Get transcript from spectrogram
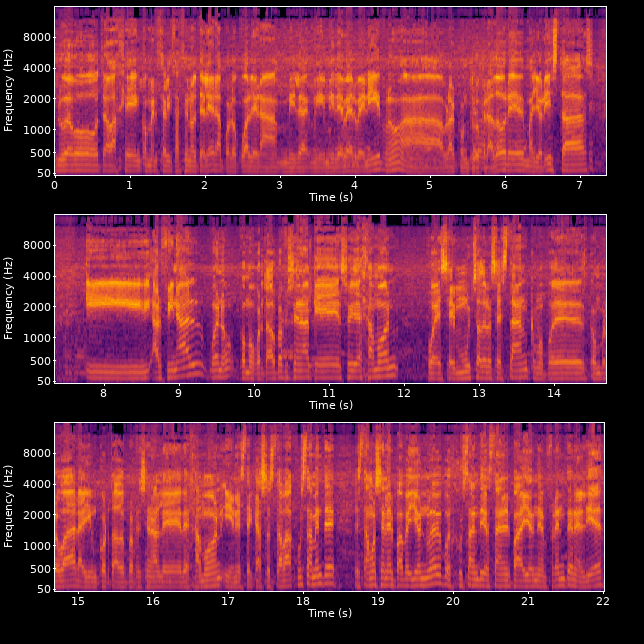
Luego trabajé en comercialización hotelera, por lo cual era mi, mi- deber venir ¿no? a hablar con turoperadores, mayoristas. Y al final, bueno, como cortador profesional que soy de jamón, pues en muchos de los stands, como puedes comprobar, hay un cortador profesional de, jamón y en este caso estaba justamente, estamos en el pabellón 9, pues justamente yo estaba en el pabellón de enfrente, en el 10,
